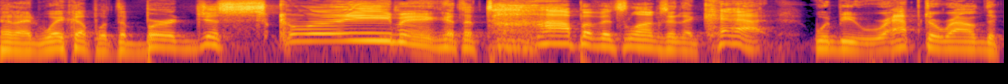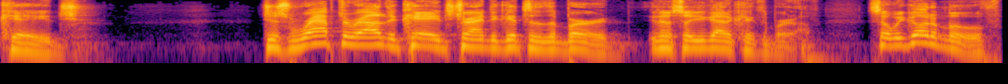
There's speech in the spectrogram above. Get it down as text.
and I'd wake up with the bird just screaming at the top of its lungs, and the cat would be wrapped around the cage just wrapped around the cage trying to get to the bird. You know, so you got to kick the bird off. So we go to move.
